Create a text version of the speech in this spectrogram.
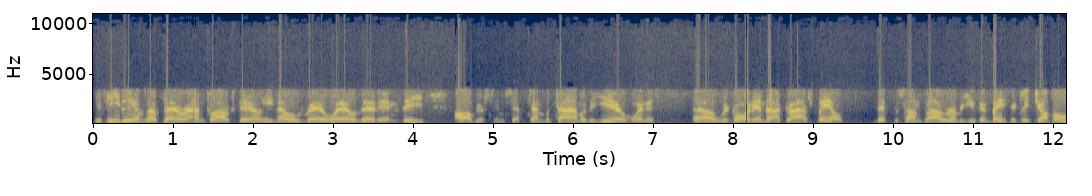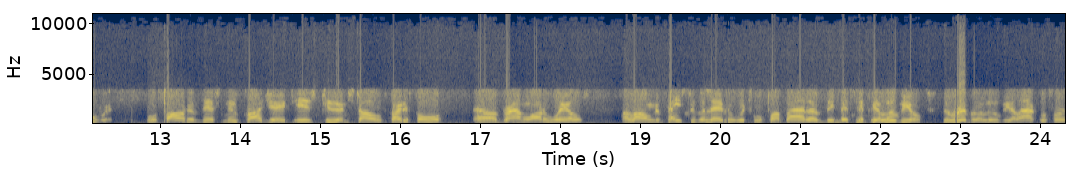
if he lives up there around Clarksdale, he knows very well that in the August and September time of the year when it's uh, we're going into our dry spell, that the Sunflower River you can basically jump over it. Well, part of this new project is to install 34 uh, groundwater wells along the base of the levee, which will pump out of the Mississippi alluvial, the river alluvial aquifer,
